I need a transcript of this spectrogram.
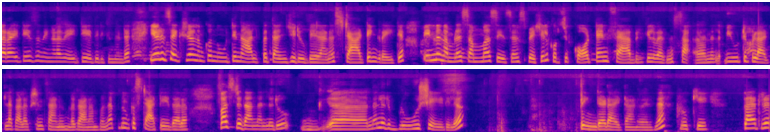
വെറൈറ്റീസ് നിങ്ങളെ വെയിറ്റ് ചെയ്തിരിക്കുന്നുണ്ട്. ഈ ഒരു സെക്ഷനിൽ നമുക്ക് നൂറ്റി നാൽപ്പത്തി അഞ്ച് രൂപയിലാണ് സ്റ്റാർട്ടിംഗ് റേറ്റ് പിന്നെ നമ്മൾ സമ്മർ സീസൺ സ്പെഷ്യൽ കുറച്ച് കോട്ടൺ ഫാബ്രിക്കിൽ വരുന്ന നല്ല ബ്യൂട്ടിഫുൾ ആയിട്ടുള്ള കളക്ഷൻസ് ആണ് നമ്മൾ കാണാൻ പോകുന്നത്. അപ്പോൾ നമുക്ക് സ്റ്റാർട്ട് ചെയ്താലോ. ഫസ്റ്റ് ഇതാ നല്ലൊരു നല്ലൊരു ബ്ലൂ ഷെയ്ഡിൽ പ്രിന്റഡ് ആയിട്ടാണ് വരുന്നത് നോക്കിയേ വളരെ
